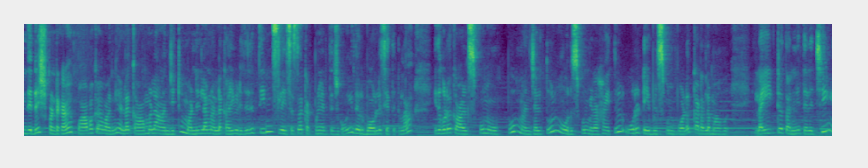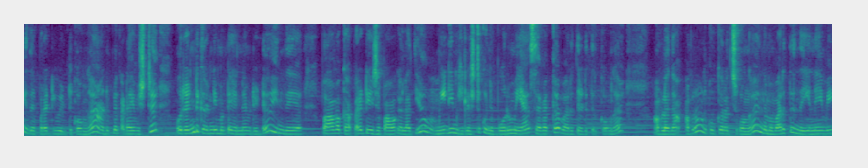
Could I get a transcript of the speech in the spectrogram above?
இந்த டிஷ் பண்ணுறதுக்காக பாவக்காய் வாங்கி நல்லா காமலாக ஆஞ்சிட்டு மண்ணிலாம் நல்லா கழுவி எடுத்துட்டு தின் ஸ்லைசஸாக கட் பண்ணி எடுத்து வச்சுக்கோங்க. இது ஒரு பவுலில் சேர்த்துக்கலாம். இது கூட கால் ஸ்பூன் உப்பு மஞ்சள் தூள் ஒரு ஸ்பூன் மிளகாய் தூள் ஒரு டேபிள் ஸ்பூன் போல் கடலை மாவு. லைட்டாக தண்ணி தெளித்து இதை பிரட்டி விட்டுக்கோங்க. அடுப்பில் கடாயை வச்சுட்டு ஒரு ரெண்டு கரண்டி மட்டும் எண்ணெய் விட்டுட்டு இந்த பாவக்காய் பிரட்டி வச்ச பாவக்காய் எல்லாத்தையும் மீடியம் ஹீட் வச்சுட்டு கொஞ்சம் பொறுமையாக செவக்க வறுத்து எடுத்துக்கோங்க. அவ்வளோதான் அப்புறம் ஒரு குக்கர் வச்சுக்கோங்க. நம்ம வறுத்து இந்த எண்ணெயவே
